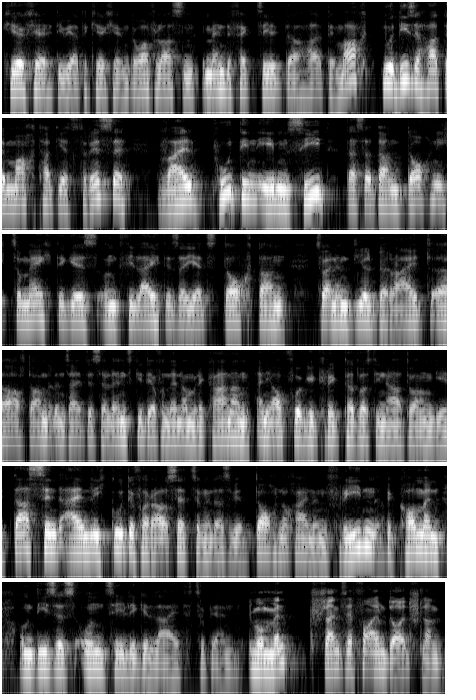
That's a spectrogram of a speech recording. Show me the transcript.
Kirche, die Wertekirche im Dorf lassen. Im Endeffekt zählt da harte Macht. Nur diese harte Macht hat jetzt Risse, weil Putin eben sieht, dass er dann doch nicht so mächtig ist und vielleicht ist er jetzt doch dann zu einem Deal bereit. Äh, auf der anderen Seite Zelensky, der von den Amerikanern eine Abfuhr gekriegt hat, was die NATO angeht. Das sind eigentlich gute Voraussetzungen, dass wir doch noch einen Frieden bekommen, um dieses unzählige Leid zu beenden. Im Moment scheint es ja vor allem Deutschland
